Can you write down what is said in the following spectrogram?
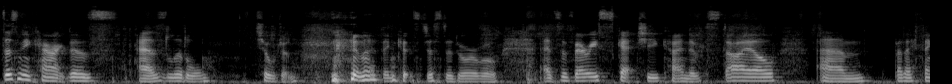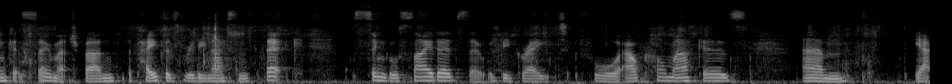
Disney characters as little children and I think it's just adorable. It's a very sketchy kind of style um, but I think it's so much fun. The paper's really nice and thick, single-sided so it would be great for alcohol markers. Um, yeah,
